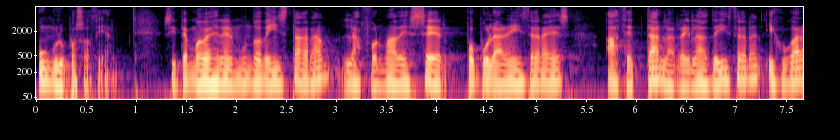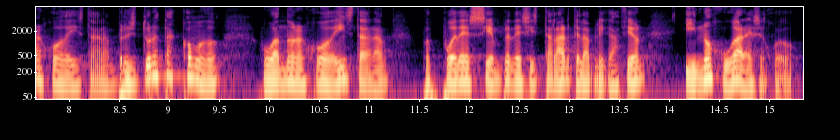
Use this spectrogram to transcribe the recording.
un grupo social. Si te mueves en el mundo de Instagram, la forma de ser popular en Instagram es aceptar las reglas de Instagram y jugar al juego de Instagram. Pero si tú no estás cómodo jugando el juego de Instagram, pues puedes siempre desinstalarte la aplicación y no jugar a ese juego.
